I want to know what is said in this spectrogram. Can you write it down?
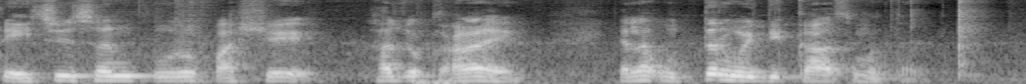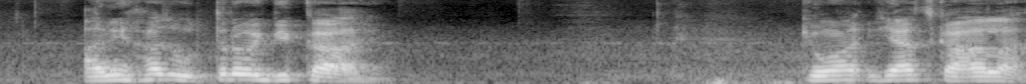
ते इसवी सन पूर्व पाचशे हा जो काळ आहे याला उत्तर वैदिक काळ असं म्हणतात. आणि हा जो उत्तर वैदिक काळ आहे किंवा याच काळाला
